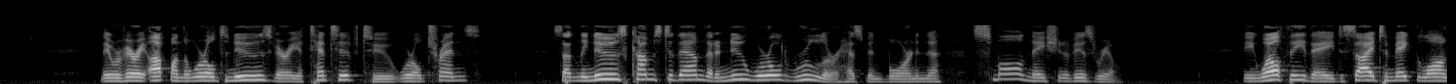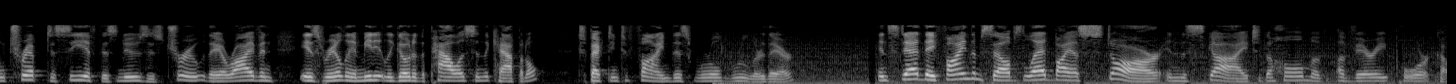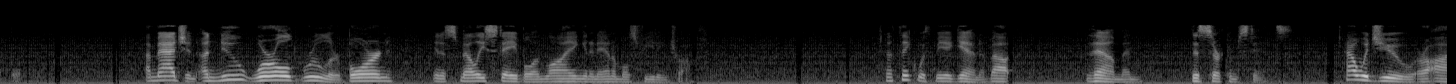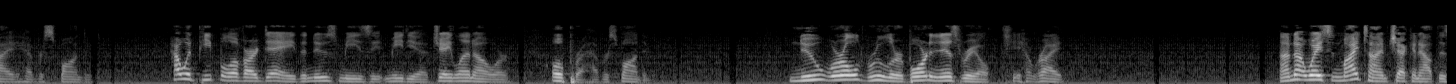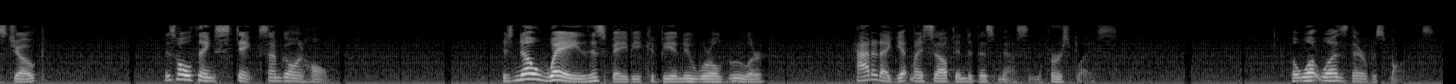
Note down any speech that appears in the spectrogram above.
They were very up on the world's news, very attentive to world trends. Suddenly, news comes to them that a new world ruler has been born in the small nation of Israel. Being wealthy, they decide to make the long trip to see if this news is true. They arrive in Israel. They immediately go to the palace in the capital, expecting to find this world ruler there. Instead, they find themselves led by a star in the sky to the home of a very poor couple. Imagine a new world ruler born in a smelly stable and lying in an animal's feeding trough. Now, think with me again about them and this circumstance. How would you or I have responded? How would people of our day, the news media, Jay Leno or Oprah, have responded? New world ruler born in Israel. Yeah, right. I'm not wasting my time checking out this joke. This whole thing stinks. I'm going home. There's no way this baby could be a new world ruler. How did I get myself into this mess in the first place? But what was their response?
